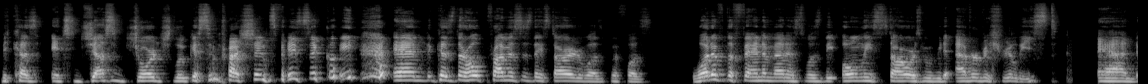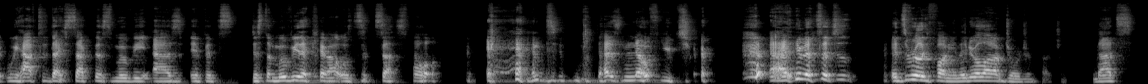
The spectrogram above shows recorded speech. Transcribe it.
because it's just George Lucas impressions basically, and because their whole premise as they started was with was what if the Phantom Menace was the only Star Wars movie to ever be released, and we have to dissect this movie as if it's just a movie that came out was successful and has no future. And I think that's such a, it's really funny. And they do a lot of George impressions. That's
